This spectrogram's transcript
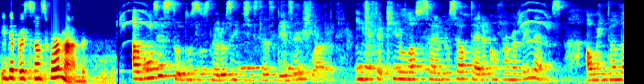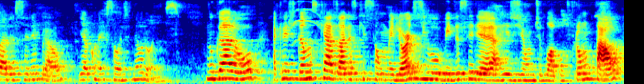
e depois transformada. Alguns estudos dos neurocientistas Geisler indicam que o nosso cérebro se altera conforme aprendemos, aumentando a área cerebral e a conexão entre neurônios. No Garou, acreditamos que as áreas que são melhor desenvolvidas seria a região de lobo frontal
